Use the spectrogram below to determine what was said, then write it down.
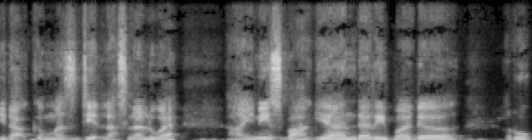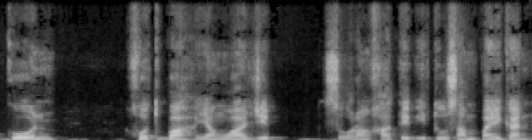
tidak ke masjid lah selalu eh. Ha, ini sebahagian daripada rukun khutbah yang wajib seorang khatib itu sampaikan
